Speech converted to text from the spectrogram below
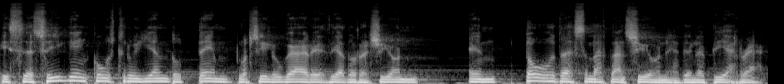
y se siguen construyendo templos y lugares de adoración en todas las naciones de la tierra.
